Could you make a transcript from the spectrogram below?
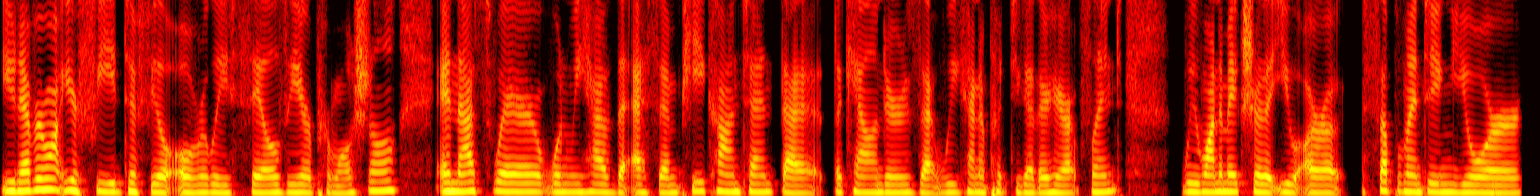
you never want your feed to feel overly salesy or promotional. And that's where when we have the SMP content that the calendars that we kind of put together here at Flint, we want to make sure that you are uh, supplementing your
